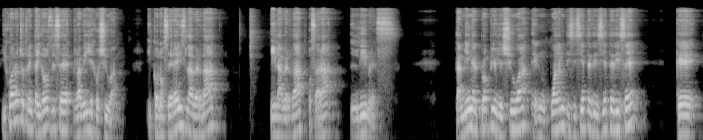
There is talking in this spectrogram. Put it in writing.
Y Juan 8:32 dice Rabí Yehoshua, y conoceréis la verdad, y la verdad os hará libres. También el propio Yeshua en Juan 17, 17 dice que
